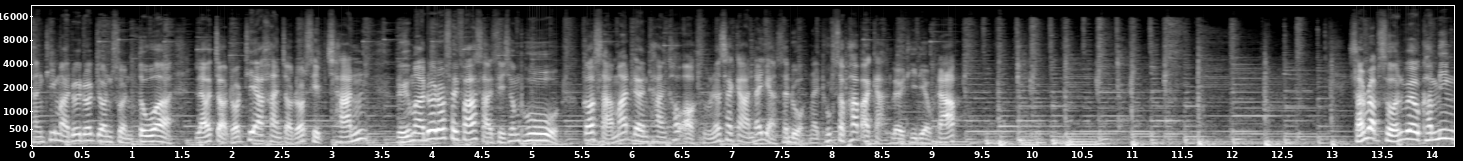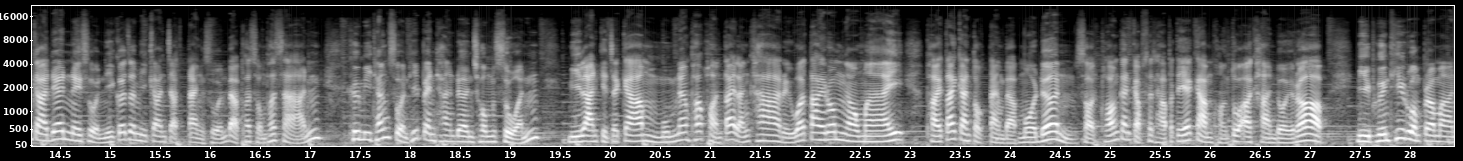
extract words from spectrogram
ทั้งที่มาด้วยรถยนต์ส่วนตัว แล้วจอดรถที่อาคารจอดรถ 10 ชั้น หรือมาด้วยรถไฟฟ้าสายสีชมพู ก็สามารถเดินทางเข้าออกศูนย์ราชการได้อย่างสะดวกในทุกสภาพอากาศเลยทีเดียวครับ สำหรับสวน Welcoming Garden ในส่วนนี้ก็จะมีการจัดแต่งสวนแบบผสมผสาน คือมีทั้งส่วนที่เป็นทางเดินชมสวน มีลานกิจกรรม มุมนั่งพักผ่อนใต้หลังคา หรือว่าใต้ร่มเงาไม้ ภายใต้การตกแต่งแบบโมเดิร์น สอดคล้องกันกับสถาปัตยกรรมของตัวอาคารโดยรอบ มีพื้นที่รวมประมาณ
